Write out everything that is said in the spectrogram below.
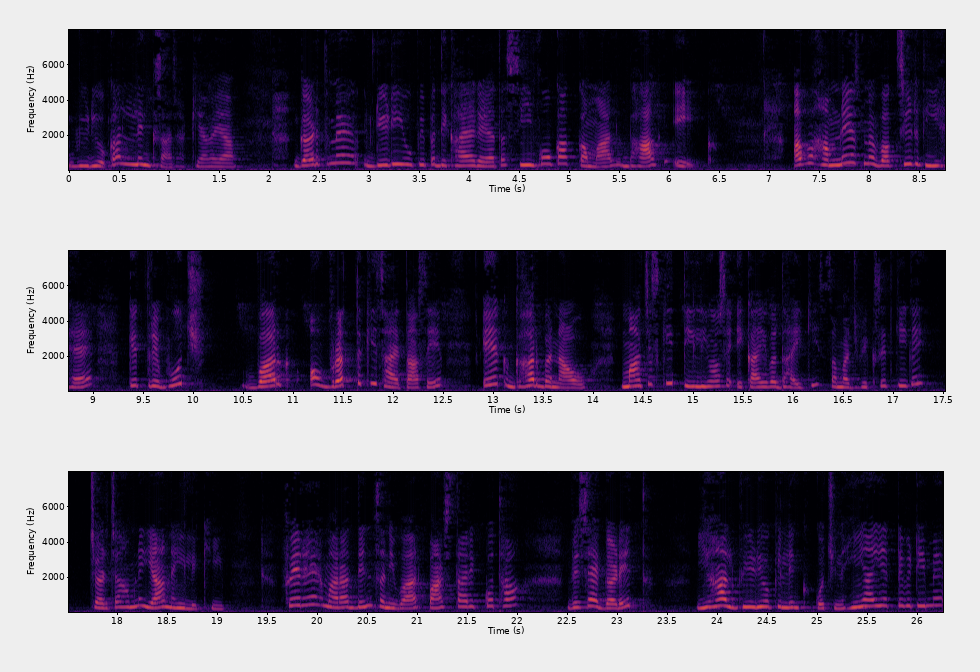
वीडियो का लिंक साझा किया गया। गणित में डीडी यूपी पर दिखाया गया था, सीखों का कमाल, भाग एक। अब हमने इसमें वर्कशीट दी है कि त्रिभुज, वर्ग और वृत्त की सहायता से एक घर बनाओ। माचिस की तीलियों से इकाई व धाई की समझ विकसित की गई। चर्चा हमने यहाँ नहीं लिखी। फिर है हमारा दिन शनिवार, पाँच तारीख को था। विषय गणित। यहाँ वीडियो की लिंक कुछ नहीं आई एक्टिविटी में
